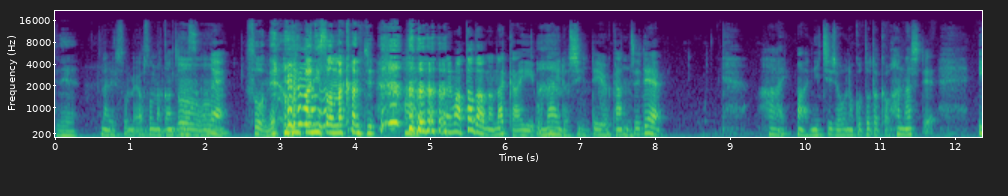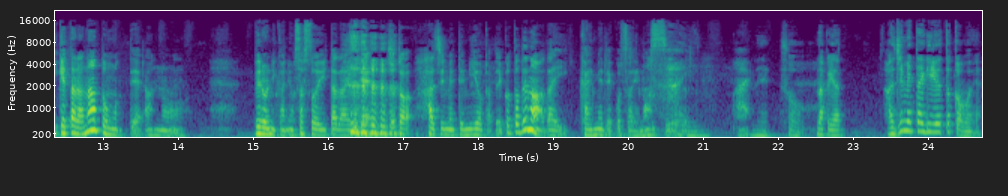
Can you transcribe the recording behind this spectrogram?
ね。なれそめはそんな感じですかね、うんうんそうね。本当にそんな感じ。はいでまあ、ただの仲いい同い年っていう感じで、はいまあ、日常のこととかを話していけたらなと思ってあのベロニカにお誘いいただいて ちょっと始めてみようかということでの第1回目でございます。はいね、そう。なんかや、始めた理由とかもね、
